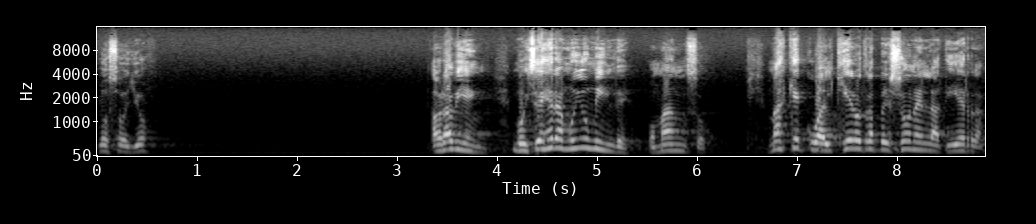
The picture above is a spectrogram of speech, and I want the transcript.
los oyó. Ahora bien, Moisés era muy humilde o manso, más que cualquier otra persona en la tierra.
